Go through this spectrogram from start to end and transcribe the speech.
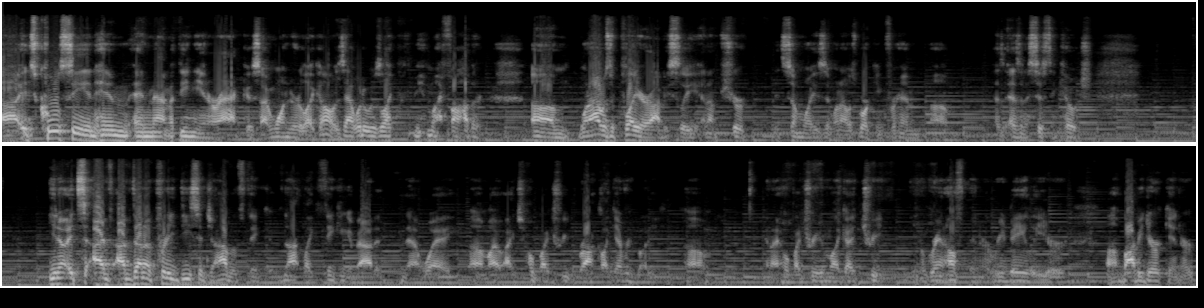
uh, it's cool seeing him and Matt Matheny interact because I wonder, like, oh, is that what it was like with me and my father? Um, when I was a player, obviously, and I'm sure in some ways that when I was working for him um, as, as, an assistant coach, You know, it's I've, I've done a pretty decent job of thinking, not like thinking about it in that way. Um, I, I, hope I treat Brock like everybody, um, and I hope I treat him like I treat you know Grant Huffman or Reed Bailey or um, Bobby Durkin or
